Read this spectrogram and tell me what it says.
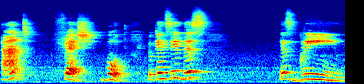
and flesh both you can see this is green.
